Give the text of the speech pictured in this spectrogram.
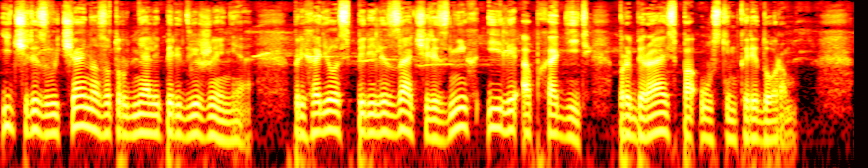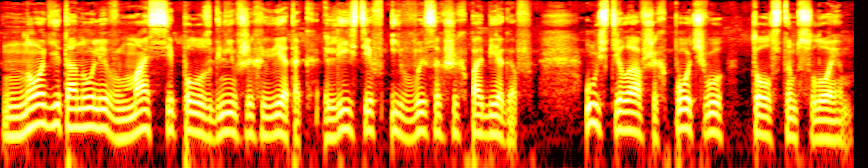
и чрезвычайно затрудняли передвижение. Приходилось перелезать через них или обходить, пробираясь по узким коридорам. Ноги тонули в массе полусгнивших веток, листьев и высохших побегов, устилавших почву толстым слоем.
